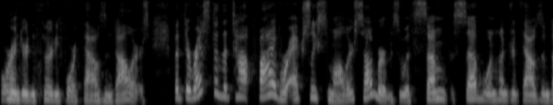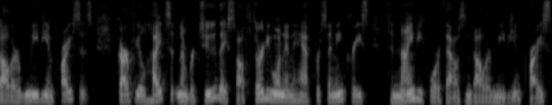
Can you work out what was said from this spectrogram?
$434,000. But the rest of the top five were actually smaller suburbs with some sub $100,000 median prices. Garfield Heights at number two, they saw 31.5% increase to $94,000 median price.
